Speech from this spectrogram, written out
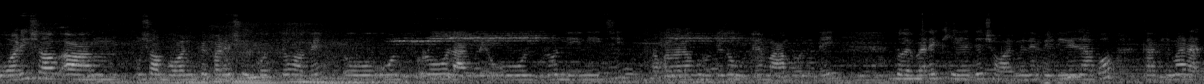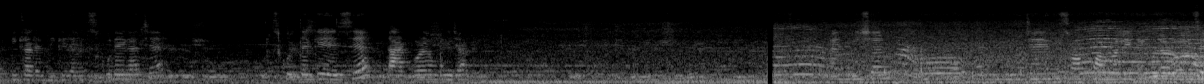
বরই সব সব বন্ড পেপারে সই করতে হবে, তো ওরও লাগবে। মা বলতেই তো এবারে খেয়ে দিয়ে সবাই মিলে বেরিয়ে যাব। কাকিমা রাত বিকালের দিকে যাবে। স্কুলে গেছে। স্কুল থেকে এসে তারপরে উনি যাবে। যে সব ফর্মালিটিগুলো রয়েছে,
